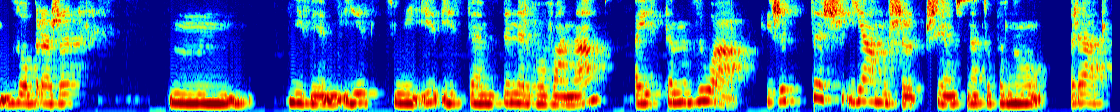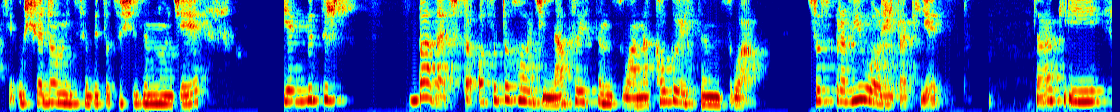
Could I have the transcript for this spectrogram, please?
wyobrażę, mm, nie wiem, jest mi, jestem zdenerwowana, a jestem zła i że też ja muszę przyjąć na to pewną reakcję, uświadomić sobie to, co się ze mną dzieje, jakby też zbadać to, o co to chodzi, na co jestem zła, na kogo jestem zła, co sprawiło, że tak jest. Tak? I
